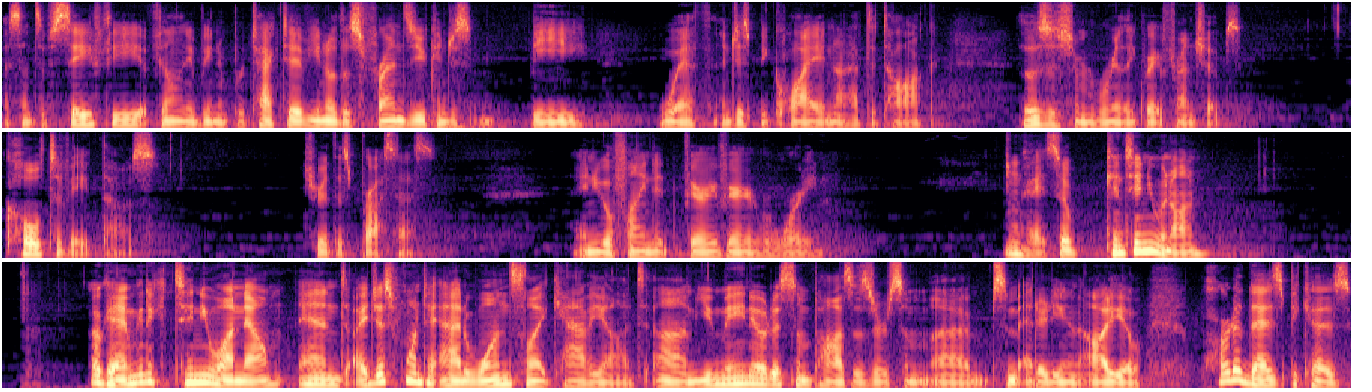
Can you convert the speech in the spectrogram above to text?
a sense of safety, a feeling of being protective. You know, those friends you can just be with and just be quiet and not have to talk. Those are some really great friendships. Cultivate those through this process, and you'll find it very, very rewarding. Okay, so continuing on. Okay, I'm going to continue on now, and I just want to add one slight caveat. Um, you may notice some pauses or some uh, some editing in the audio. Part of that is because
